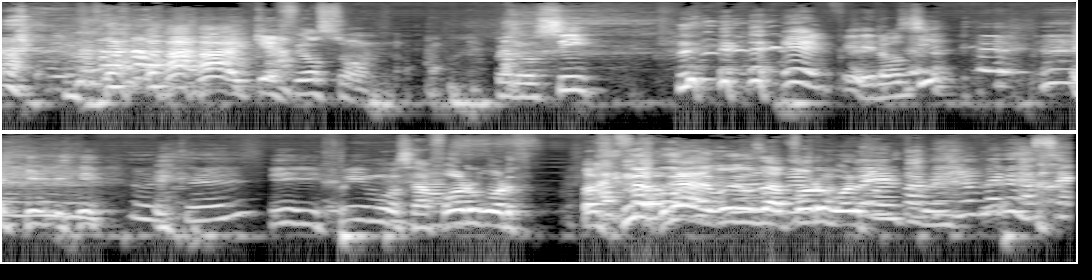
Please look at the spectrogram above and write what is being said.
Ay, qué feo sonó. Pero sí. Pero sí. Y fuimos a Forward. No, ya, fuimos a cuando yo me casé,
